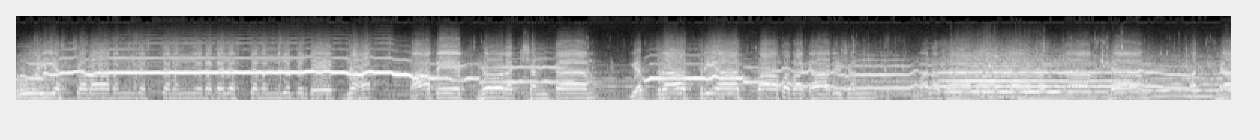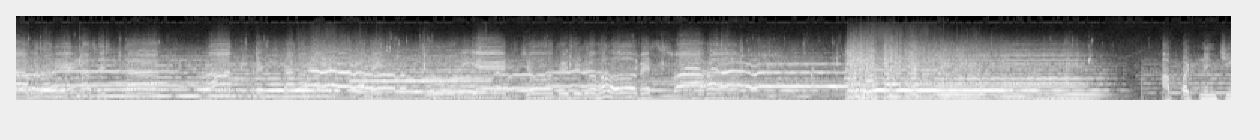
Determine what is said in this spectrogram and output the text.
సూర్యశ్చ వామన్యశ్చ మన్యుపతయశ్చ మన్యుకృతేభ్య పాపేభ్యో రక్షంతాం. యద్రాత్ర్యాత్ పాపపకారుషం మనసా వాచా హస్తాభ్యాం శిష్ట. రాత్రిస్తవే జ్యోతిషుజో విస్వాహ అప్పటి నుంచి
